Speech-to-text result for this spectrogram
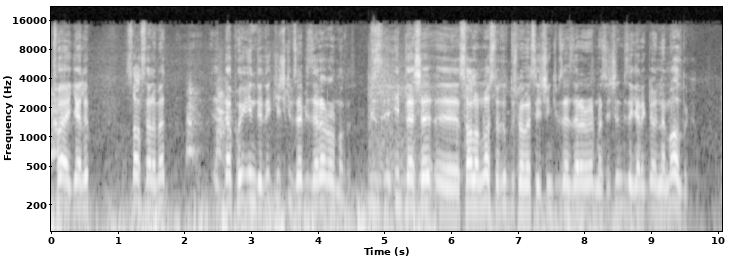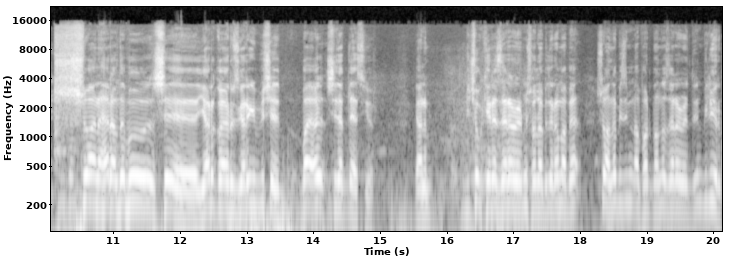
İtfaiye gelip sağ selamet e, depoyu indirdik. Hiç kimseye bir zarar olmadı. Biz iple e, sağlamlaştırdık düşmemesi için, kimseye zarar vermesi için biz de gerekli önlemi aldık. Şu an herhalde bu şey e, yarı kaya rüzgarı gibi bir şey. Bayağı şiddetli esiyor. Yani birçok yere zarar vermiş olabilir ama ben şu anda bizim apartmanda zarar verdiğini biliyorum.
